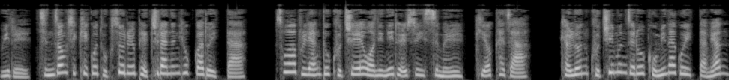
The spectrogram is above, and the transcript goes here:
위를 진정시키고 독소를 배출하는 효과도 있다. 소화불량도 구취의 원인이 될 수 있음을 기억하자. 결론 구취 문제로 고민하고 있다면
